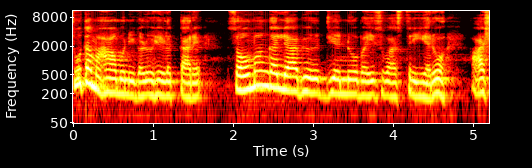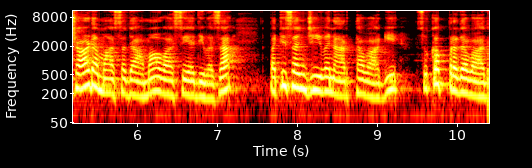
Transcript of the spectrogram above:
ಸೂತ ಮಹಾಮುನಿಗಳು ಹೇಳುತ್ತಾರೆ. ಸೌಮಂಗಲ್ಯಾಭಿವೃದ್ಧಿಯನ್ನು ಬಯಸುವ ಸ್ತ್ರೀಯರು ಆಷಾಢ ಮಾಸದ ಅಮಾವಾಸ್ಯೆಯ ದಿವಸ ಪತಿ ಸಂಜೀವನಾರ್ಥವಾಗಿ ಸುಖಪ್ರದವಾದ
